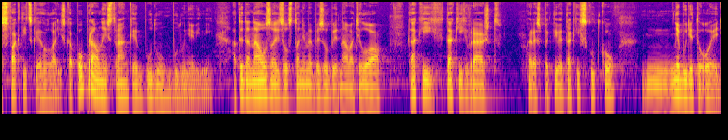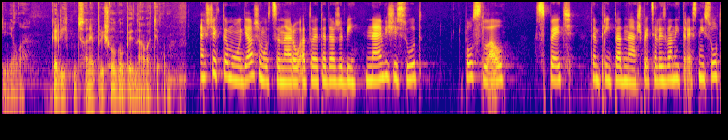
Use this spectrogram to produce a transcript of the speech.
z faktického hľadiska. Po právnej stránke budú, budú nevinní. A teda naozaj zostaneme bez objednávateľov a takých, takých vražd, respektíve takých skutkov, nebude to ojedinele, kedy sa neprišlo k objednávateľom. Ešte k tomu ďalšiemu scenáru, a to je teda, že by Najvyšší súd poslal späť ten prípad na špecializovaný trestný súd.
